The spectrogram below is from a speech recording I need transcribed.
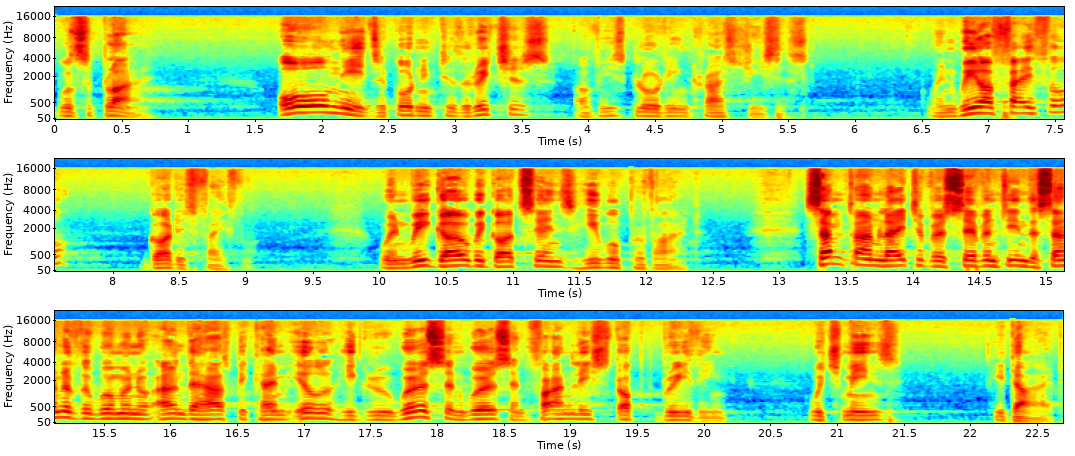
will supply all needs according to the riches of his glory in Christ Jesus. When we are faithful, God is faithful. When we go where God sends, he will provide. Sometime later, verse 17, the son of the woman who owned the house became ill. He grew worse and worse and finally stopped breathing, which means he died.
